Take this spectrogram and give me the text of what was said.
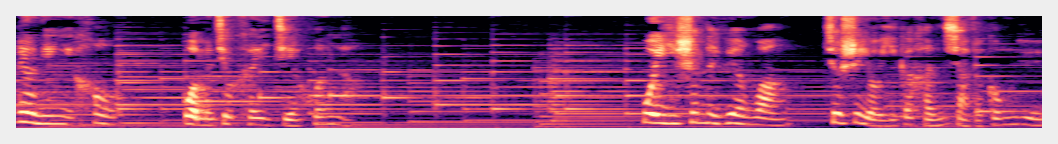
六年以后，我们就可以结婚了。”我一生的愿望就是有一个很小的公寓，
